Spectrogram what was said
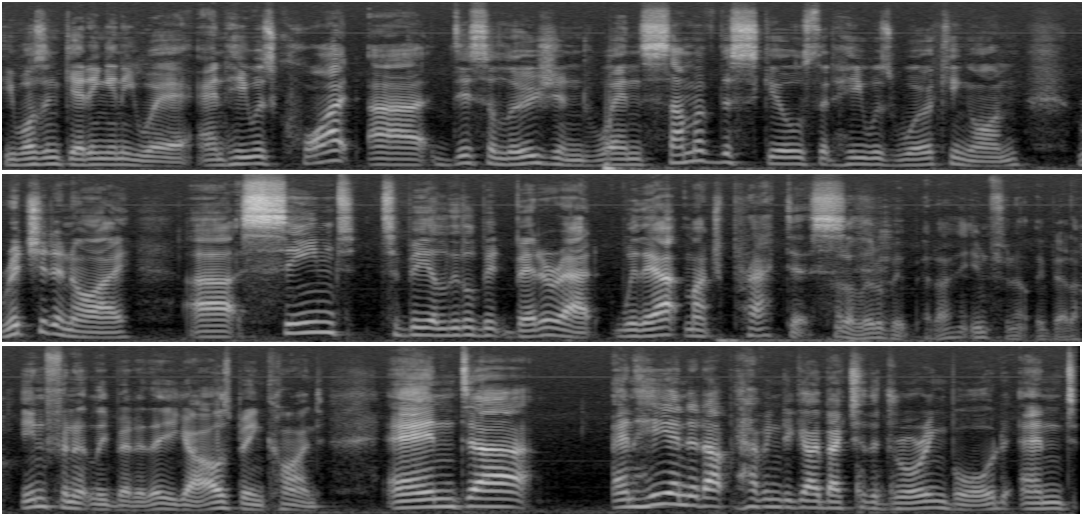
He wasn't getting anywhere. And he was quite uh, disillusioned when some of the skills that he was working on, Richard and I, uh, seemed to be a little bit better at without much practice. Not a little bit better, infinitely better. Infinitely better. There you go. I was being kind. And uh, and he ended up having to go back to the drawing board and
